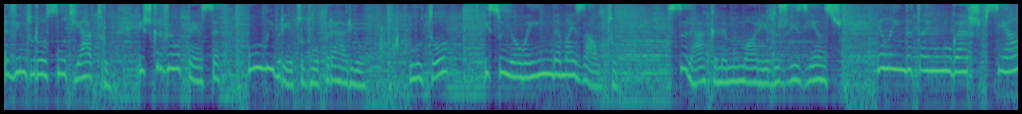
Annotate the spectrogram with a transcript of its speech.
Aventurou-se no teatro e escreveu a peça O Libreto do Operário. Lutou e sonhou ainda mais alto. Será que na memória dos vizienses ele ainda tem um lugar especial?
